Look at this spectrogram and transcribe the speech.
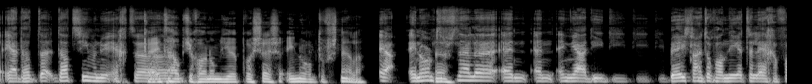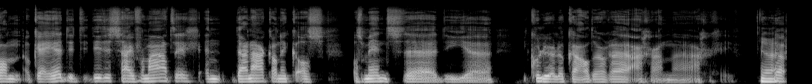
ja, dat, dat, zien we nu echt. het eh, helpt je gewoon om je processen enorm te versnellen. Ja, enorm te versnellen. En, en, en ja, die, die, die, die baseline toch wel neer te leggen van oké, dit, dit is cijfermatig. En daarna kan ik als, als mens uh, die, uh, die kleur lokaal er aan, gaan, aan gaan geven. Ja. ja.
